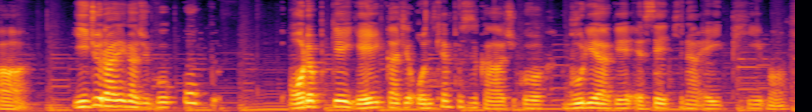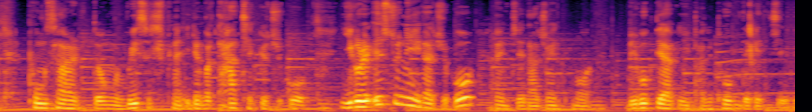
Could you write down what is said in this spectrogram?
어, 2주라 해가지고 꼭 어렵게 예일까지 온 캠퍼스 가가지고 무리하게 SAT나 AP 뭐 봉사활동, 리서치 플랜 이런 걸 다 제껴주고 이걸 1순위 해가지고 이제 나중에 뭐 미국 대학에 입학에 도움되겠지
